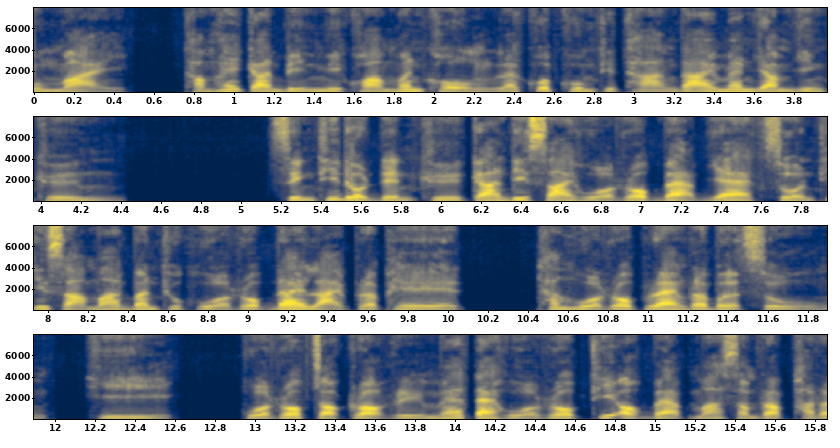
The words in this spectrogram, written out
มุมใหม่ ทำให้การบินมีความมั่นคง และควบคุมทิศทางได้แม่นยำยิ่งขึ้น สิ่งที่โดดเด่นคือการดีไซน์หัวรบแบบแยกส่วนที่สามารถบรรทุกหัวรบได้หลายประเภท ทั้งหัวรบแรงระเบิดสูงฮีหัวรบเจาะเกราะหรือแม้แต่หัวรบที่ออกแบบมาสำหรับภาร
